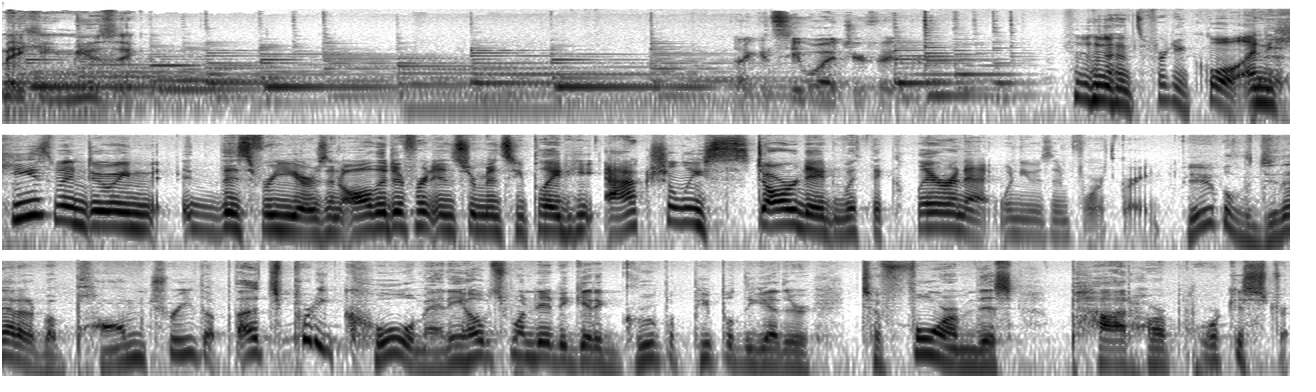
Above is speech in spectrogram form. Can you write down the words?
making music. I can see why it's your favorite. That's pretty cool. And he's been doing this for years and all the different instruments he played. He actually started with the clarinet when he was in fourth grade. Be able to do that out of a palm tree, that's pretty cool, man. He hopes one day to get a group of people together to form this pod harp orchestra.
